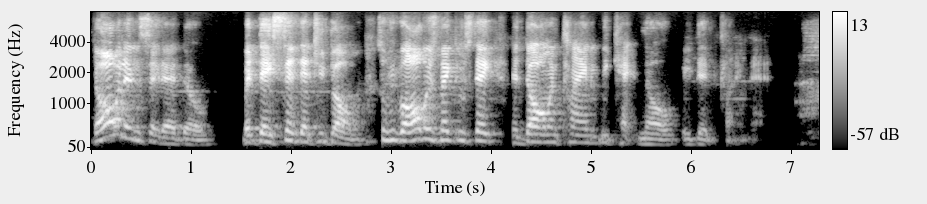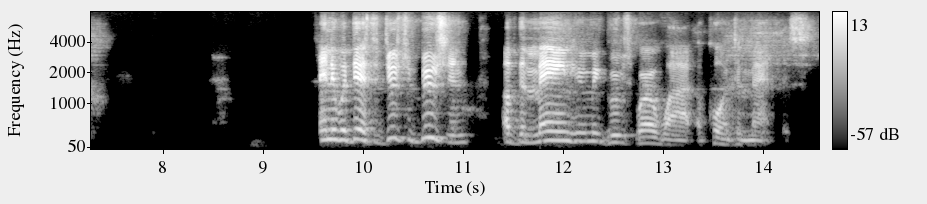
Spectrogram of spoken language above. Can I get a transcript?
Darwin didn't say that though, but they sent that to Darwin. So people always make the mistake that Darwin claimed we can't. No, he didn't claim that. And with this, the distribution of the main human groups worldwide, according to Mathis.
